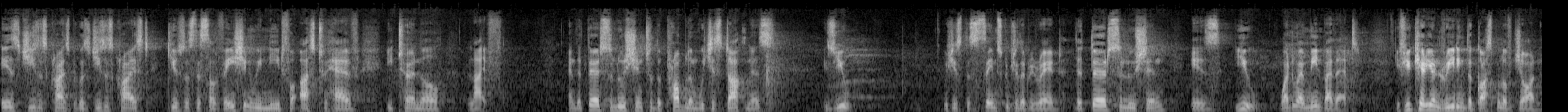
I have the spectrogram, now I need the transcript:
is Jesus Christ because Jesus Christ gives us the salvation we need for us to have eternal life. And the third solution to the problem, which is darkness, is you, which is the same scripture that we read. The third solution is you. What do I mean by that? If you carry on reading the Gospel of John,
